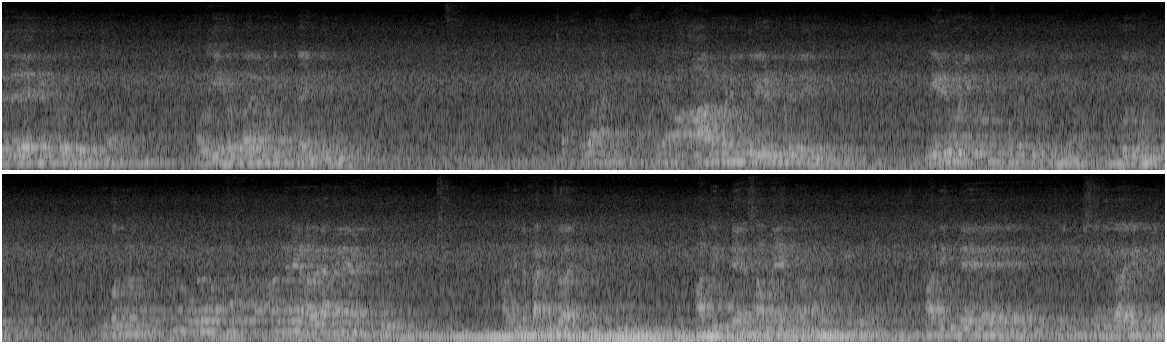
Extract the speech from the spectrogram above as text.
ജനജനക്കെടുത്ത് ചോദിച്ചാൽ അവർക്ക് ഇരുപത്തിനാല് മണിക്കൂർ കഴിഞ്ഞിട്ടുണ്ട് ഒരു ഒരു മണി മുതൽ ഏഴ് മണി വരെ. ഏഴ് മണിക്കൂർ മുതൽ ഇത് ചെയ്യണം ഒമ്പത് മണി ഒമ്പത് മണി ഓരോ അങ്ങനെയാണ് അവരങ്ങനെയാണ് അതിന്റെ പഞ്ചായത്ത് അതിന്റെ സമയക്രമം അതിന്റെ എപ്പിസോഡ് കാര്യങ്ങളിൽ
